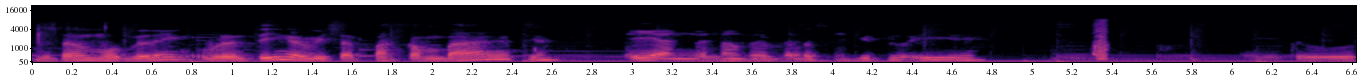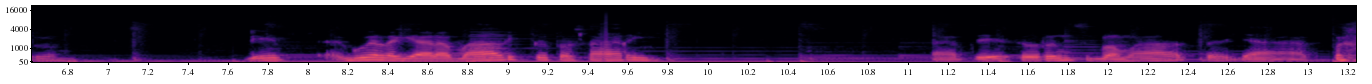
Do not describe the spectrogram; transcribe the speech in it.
Kita mobilnya berhenti nggak bisa pakem banget ya. iya nggak sampai Terus berhenti gitu iya. Turun. Dia gue lagi arah balik tuh Tosari. Nah, dia turun sebelum halte jatuh.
